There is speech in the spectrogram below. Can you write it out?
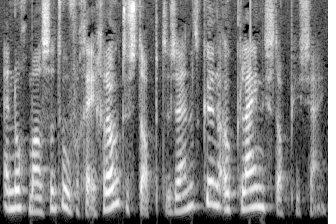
En nogmaals, dat hoeven geen grote stappen te zijn. Het kunnen ook kleine stapjes zijn.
